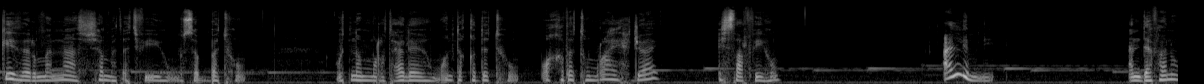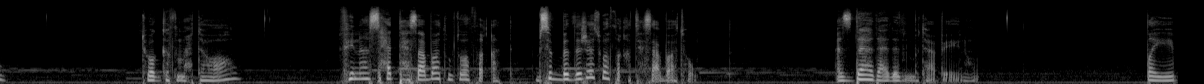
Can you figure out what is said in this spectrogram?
كثر ما الناس شمتت فيهم وسبتهم وتنمرت عليهم وانتقدتهم وأخذتهم رايح جاي إيش صار فيهم؟ علمني. اندفنوا توقف محتواهم. في ناس حتى حساباتهم توثقت. بسبب الذجة توثقت حساباتهم. أزداد عدد متابعينهم. طيب.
